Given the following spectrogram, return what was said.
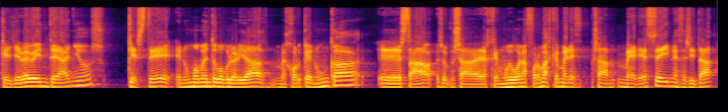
que lleve 20 años que esté en un momento de popularidad mejor que nunca, eh, está, o sea, es que muy buena forma, es que merece, o sea, merece y necesita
